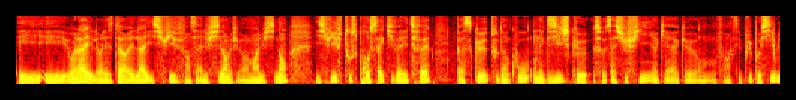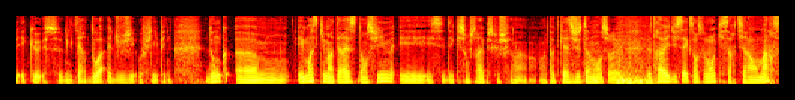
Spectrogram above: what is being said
et, et voilà, et le réalisateur est là, ils suivent, enfin c'est hallucinant, le film est vraiment hallucinant, ils suivent tout ce procès qui va être fait, parce que tout d'un coup, on exige que ça, suffit, que, que, enfin, que c'est plus possible et que ce militaire doit être jugé aux Philippines. Donc, et moi, ce qui m'intéresse dans ce film, et, c'est des questions que je travaille puisque je fais un, podcast justement sur le, travail du sexe en ce moment qui sortira en mars,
